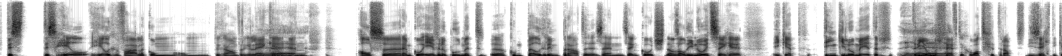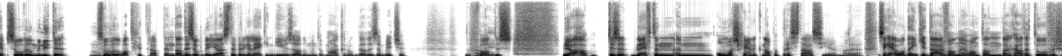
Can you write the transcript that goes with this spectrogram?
het is, het is heel, heel gevaarlijk om, om te gaan vergelijken. Ja, ja, ja. En als uh, Remco Evenepoel met uh, Koen Pelgrim praat, hè, zijn, zijn coach, dan zal hij nooit zeggen ik heb 10 kilometer Ja, 350 watt getrapt. Die zegt ik heb zoveel minuten Mhm. zoveel watt getrapt. En dat is ook de juiste vergelijking die we zouden moeten maken. Ook dat is een beetje de fout. Dus ja, het, is, het blijft een, een onwaarschijnlijk knappe prestatie. Maar, uh, zeg, en wat denk je daarvan? Hè? Want dan, dan gaat het over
